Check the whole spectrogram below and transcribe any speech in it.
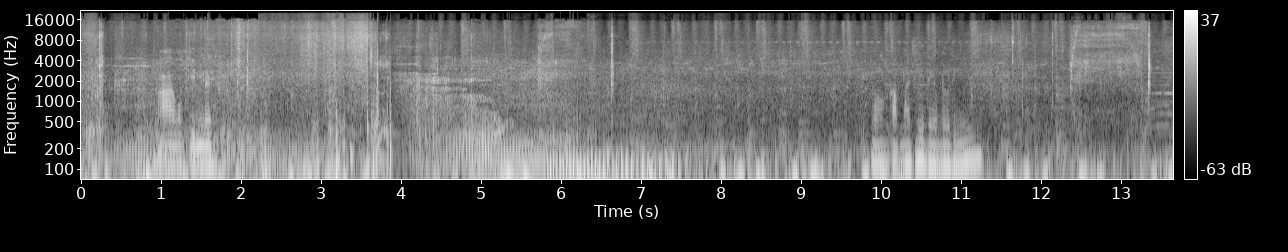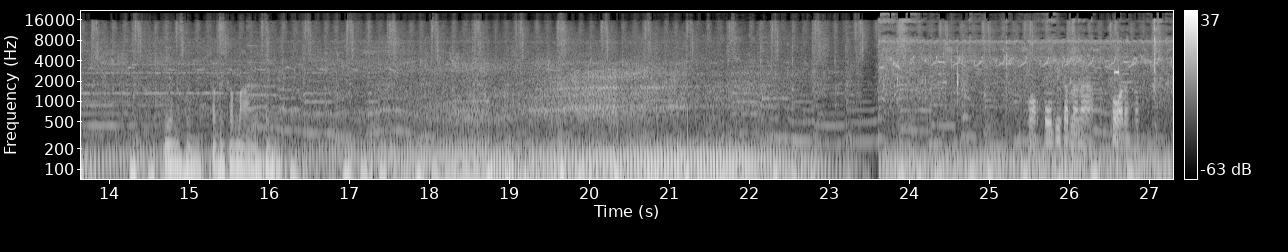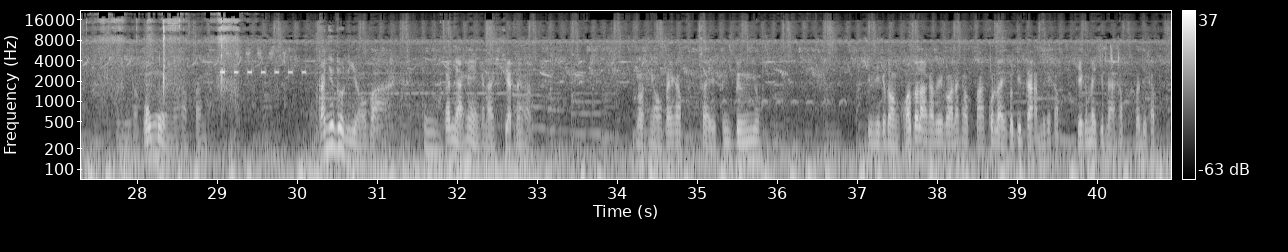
ปลามากินเลยลองกลับมาที่เดิมดูดิเย็นคนนี้กลับไปกลับมาอยู่คนก็โอเคครับนานาพอนะครับ นนี้ครับพวกหมูนะครับกันกันอยู่ตัวเดียวป่ะกันอยากแห้งขนาดเขียดนะครับรถแถวไปครับใส่ตึงๆอยู่คลิปนี้ก็ต้องขอตัวลากันไปก่อนนะครับฝากกดไลค์กดติดตามด้วยนะครับเจอกันใหม่คลิปหน้าครับสวัสดีครับ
